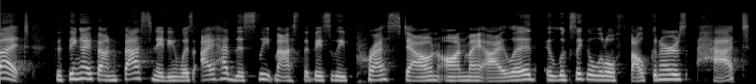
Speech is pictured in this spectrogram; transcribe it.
But the thing I found fascinating was I had this sleep mask that basically pressed down on my eyelid. It looks like a little falconer's hat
